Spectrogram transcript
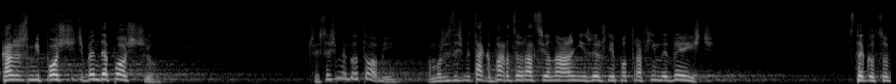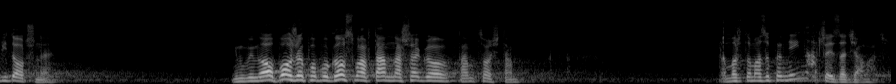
Każesz mi pościć, będę pościł. Czy jesteśmy gotowi? A może jesteśmy tak bardzo racjonalni, że już nie potrafimy wyjść z tego, co widoczne. I mówimy, o Boże, pobłogosław tam naszego, tam coś tam. A może to ma zupełnie inaczej zadziałać.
